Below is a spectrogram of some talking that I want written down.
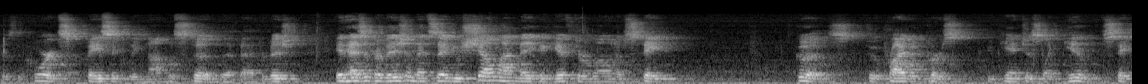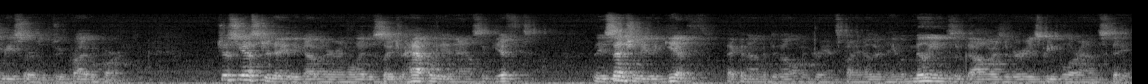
Because the courts basically not withstood that, that provision. It has a provision that said you shall not make a gift or loan of state goods to a private person. You can't just like give state resources to a private party. Just yesterday, the governor and the legislature happily announced a gift, essentially the gift, economic development grants by another name, of millions of dollars to various people around the state,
